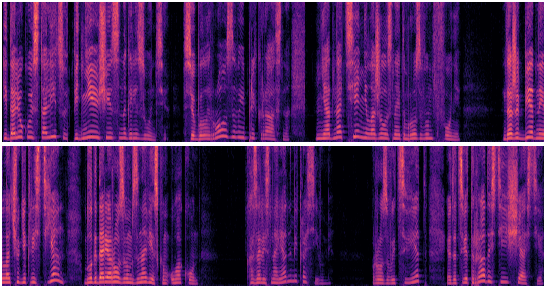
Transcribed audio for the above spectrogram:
и далекую столицу, виднеющуюся на горизонте. Все было розово и прекрасно. Ни одна тень не ложилась на этом розовом фоне. Даже бедные лачуги крестьян, благодаря розовым занавескам у окон, казались нарядными и красивыми. Розовый цвет — это цвет радости и счастья.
